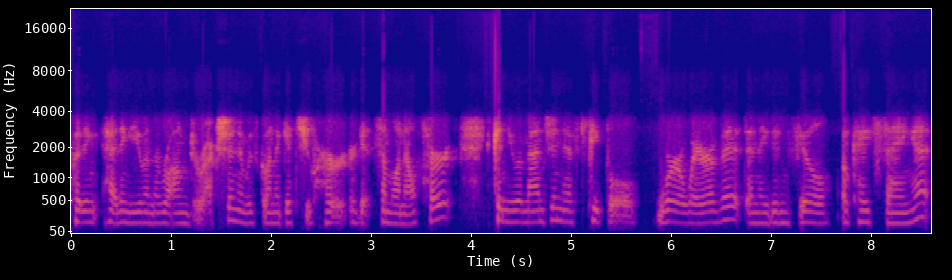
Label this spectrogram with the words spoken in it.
putting heading you in the wrong direction and was going to get you hurt or get someone else hurt? Can you imagine if people were aware of it and they didn't feel okay saying it?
